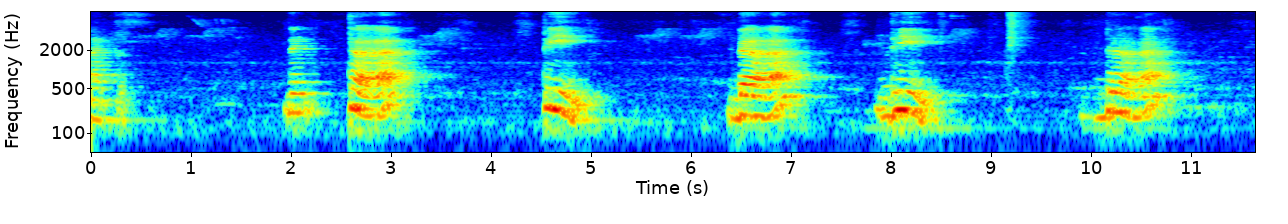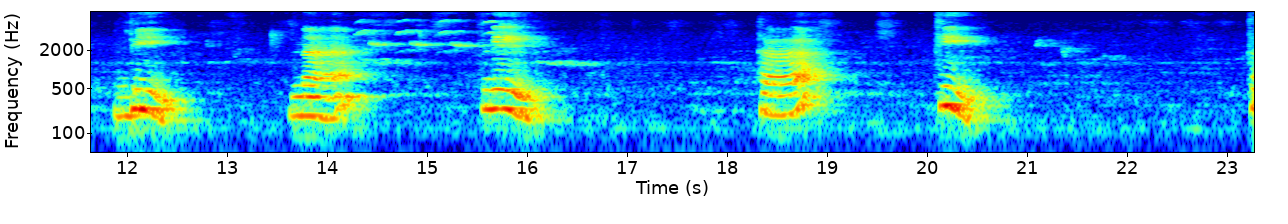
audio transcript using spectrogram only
like this then t t d d d d n ni th Thi th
